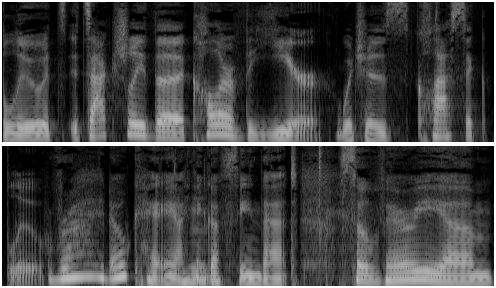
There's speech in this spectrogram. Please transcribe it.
blue. It's it's actually the color of the year, which is classic blue. Right. Okay. I think I've seen that. So very um,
